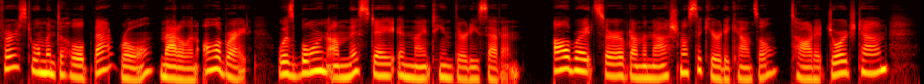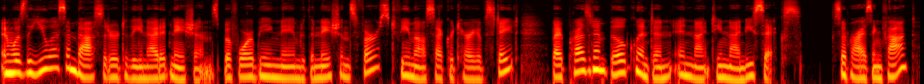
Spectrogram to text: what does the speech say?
first woman to hold that role, Madeleine Albright, was born on this day in 1937. Albright served on the National Security Council, taught at Georgetown, and was the U.S. ambassador to the United Nations before being named the nation's first female Secretary of State by President Bill Clinton in 1996. Surprising fact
